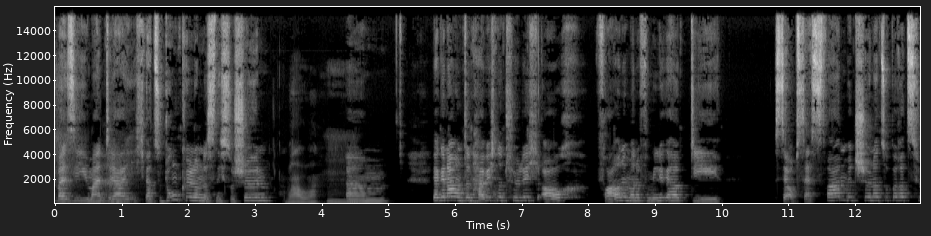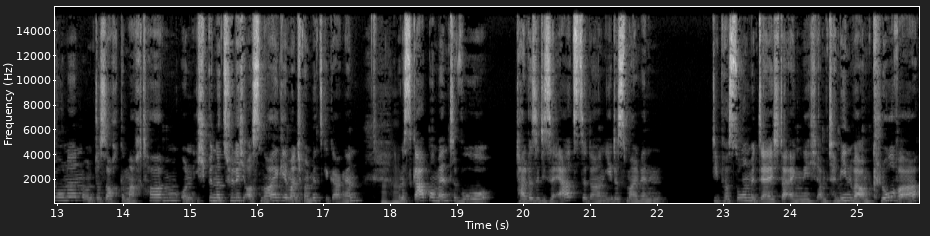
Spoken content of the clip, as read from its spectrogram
weil sie meinte, ja, ich werde zu dunkel und das ist nicht so schön. Wow. Mm. Ähm, ja, genau. Und dann habe ich natürlich auch Frauen in meiner Familie gehabt, die sehr obsessed waren mit Schönheitsoperationen und das auch gemacht haben. Und ich bin natürlich aus Neugier manchmal mitgegangen. Mhm. Und es gab Momente, wo teilweise diese Ärzte dann jedes Mal, wenn die Person, mit der ich da eigentlich am Termin war, am Klo war,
